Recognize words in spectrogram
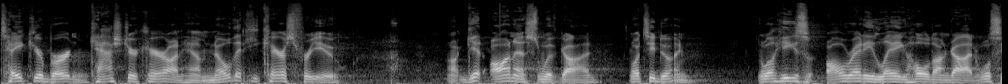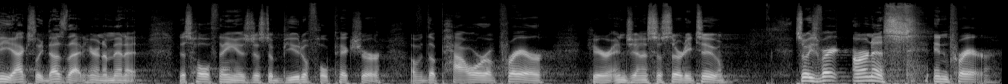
Take your burden, cast your care on Him. Know that He cares for you. Uh, get honest with God. What's he doing? Well, he's already laying hold on God. We'll see he actually does that here in a minute. This whole thing is just a beautiful picture of the power of prayer here in Genesis 32. So he's very earnest in prayer.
